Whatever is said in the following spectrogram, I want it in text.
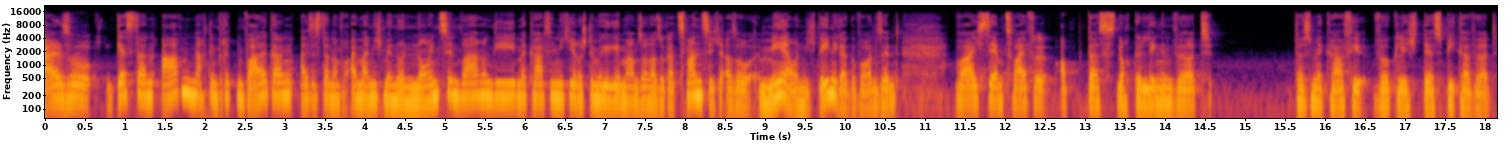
Also gestern Abend nach dem dritten Wahlgang, als es dann auf einmal nicht mehr nur 19 waren, die McCarthy nicht ihre Stimme gegeben haben, sondern sogar 20, also mehr und nicht weniger geworden sind, war ich sehr im Zweifel, ob das noch gelingen wird, dass McCarthy wirklich der Speaker wird.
